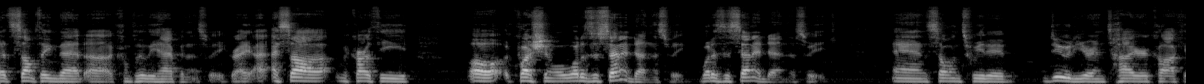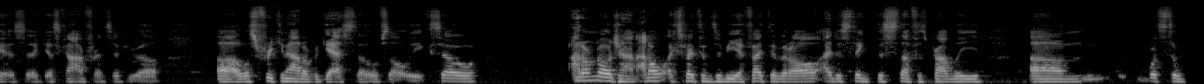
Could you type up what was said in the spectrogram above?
That's something that uh, completely happened this week, right? I, I saw McCarthy. Oh, a question. Well, what has the Senate done this week? What has the Senate done this week? And someone tweeted, "Dude, your entire caucus, I guess conference, if you will, uh, was freaking out over gas stoves all week." So. I don't know, John. I don't expect them to be effective at all. I just think this stuff is probably um, what's the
